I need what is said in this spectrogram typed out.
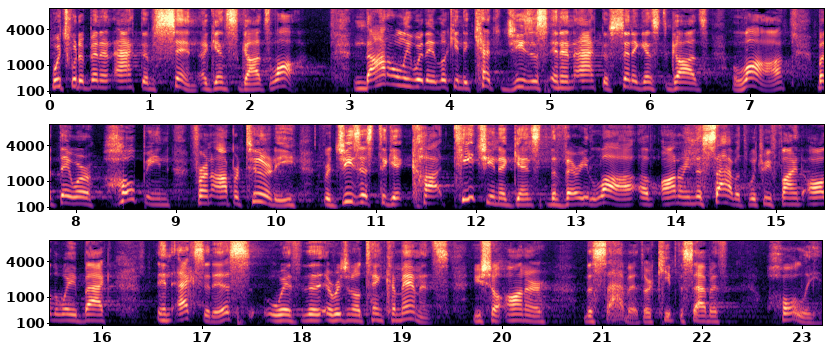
which would have been an act of sin against God's law. Not only were they looking to catch Jesus in an act of sin against God's law, but they were hoping for an opportunity for Jesus to get caught teaching against the very law of honoring the Sabbath, which we find all the way back in Exodus with the original Ten Commandments. You shall honor the Sabbath or keep the Sabbath holy.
